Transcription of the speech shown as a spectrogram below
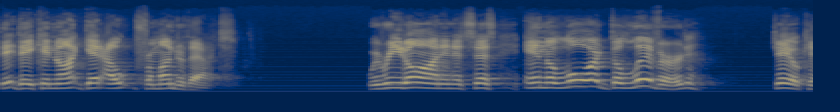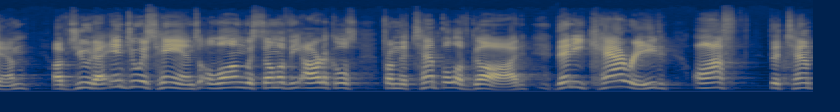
they, they cannot get out from under that. We read on, and it says, And the Lord delivered Jehoiakim of Judah into his hands, along with some of the articles from the temple of God. Then he carried off the temp,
